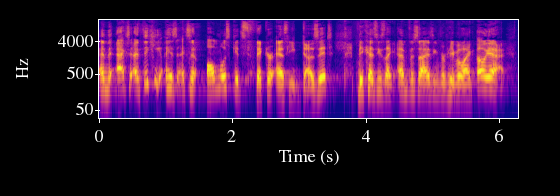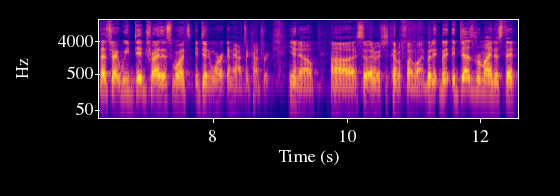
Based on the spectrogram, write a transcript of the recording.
And the accent, I think he, his accent almost gets thicker as he does it, because he's like emphasizing for people, like, oh yeah, that's right, we did try this once, it didn't work, and now it's a country. You know. Uh, so anyway, it's just kind of a fun line, but it, but it does remind us that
